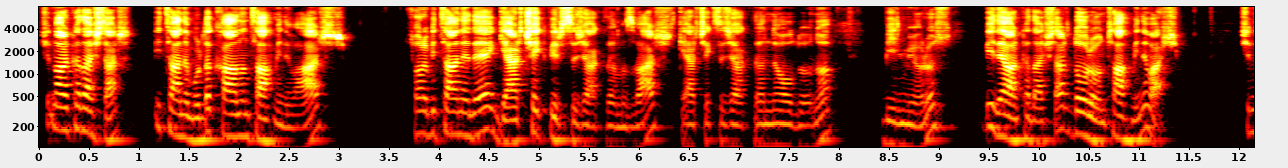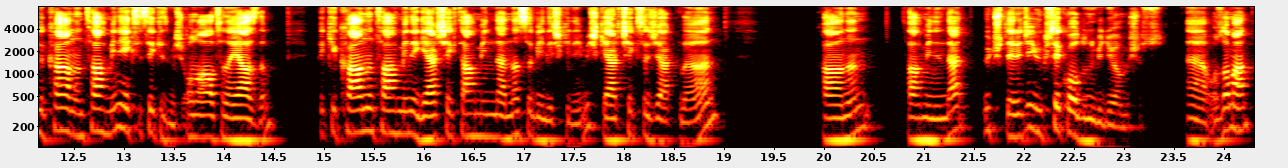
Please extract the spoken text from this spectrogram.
Şimdi arkadaşlar bir tane burada Kaan'ın tahmini var. Sonra bir tane de gerçek bir sıcaklığımız var. Gerçek sıcaklığın ne olduğunu bilmiyoruz. Bir de arkadaşlar Doruk'un tahmini var. Şimdi Kaan'ın tahmini eksi 8'miş. Onu altına yazdım. Peki Kaan'ın tahmini gerçek tahmininden nasıl bir ilişkiliymiş? Gerçek sıcaklığın Kaan'ın tahmininden 3 derece yüksek olduğunu biliyormuşuz. He, o zaman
